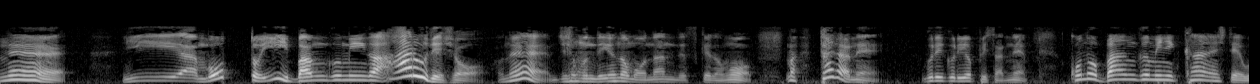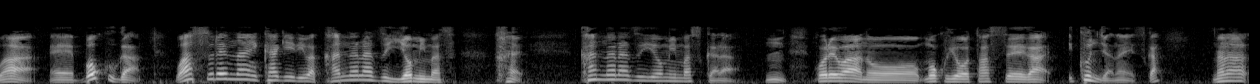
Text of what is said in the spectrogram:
ねえ。いや、もっといい番組があるでしょう。ねえ。自分で言うのもなんですけども。まあ、ただね、ぐりぐりよっぴさんね、この番組に関しては、えー、僕が忘れない限りは必ず読みます。はい。必ず読みますから、うん。これは、あのー、目標達成がいくんじゃないですか。7、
